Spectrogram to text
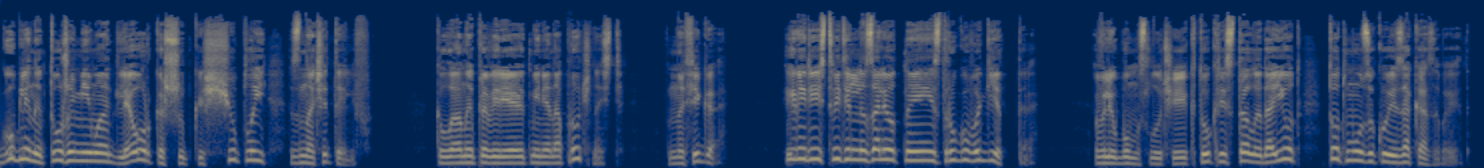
Гоблины тоже мимо, для орка шибко щуплый, значит эльф. Кланы проверяют меня на прочность? Нафига? Или действительно залетные из другого гетто? В любом случае, кто кристаллы дает, тот музыку и заказывает.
